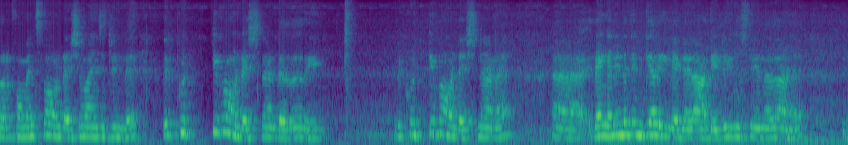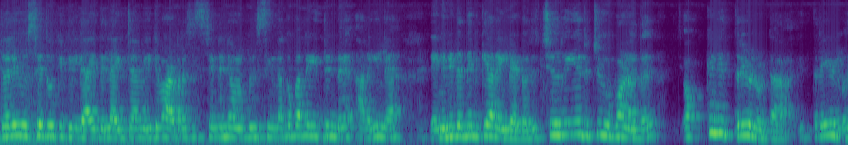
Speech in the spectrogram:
പെർഫോമൻസ് ഫൗണ്ടേഷൻ വാങ്ങിച്ചിട്ടുണ്ട്. ഒരു കുട്ടി ഫൗണ്ടേഷൻ ഉണ്ട് അത്. ഒരു കുട്ടി ഫൗണ്ടേഷനാണ് ഇതെങ്ങനെയുണ്ടെന്ന് എനിക്കറിയില്ല. ഞാൻ ആദ്യമായിട്ട് യൂസ് ചെയ്യുന്നതാണ്. ഇതുവരെ യൂസ് ചെയ്ത് നോക്കിയിട്ടില്ല. ഇത് light and weight water resistant non breathing എന്നൊക്കെ പറഞ്ഞിട്ടുണ്ട് അറിയില്ല. എങ്ങനെയുണ്ടെന്ന് എനിക്ക് അറിയില്ല കേട്ടോ. ഒരു ചെറിയൊരു ട്യൂബാണത് ഒക്കെ ഇനി ഇത്രയേ ഉള്ളൂ കേട്ടോ ഇത്രയേ ഉള്ളൂ.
